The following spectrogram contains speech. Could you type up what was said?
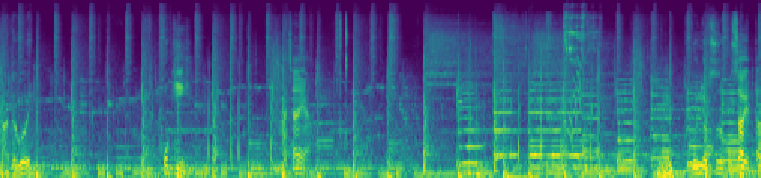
また来い 포기 가자야 없어서 못 사겠다.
